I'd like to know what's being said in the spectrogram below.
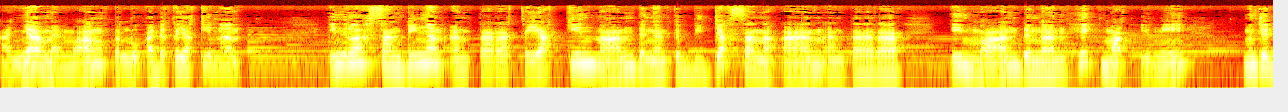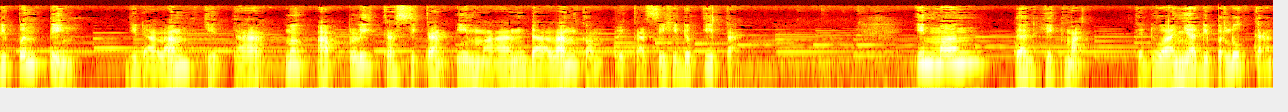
Hanya memang perlu ada keyakinan Inilah sandingan antara keyakinan dengan kebijaksanaan, antara iman dengan hikmat ini menjadi penting di dalam kita mengaplikasikan iman dalam komplikasi hidup kita. Iman dan hikmat, keduanya diperlukan.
